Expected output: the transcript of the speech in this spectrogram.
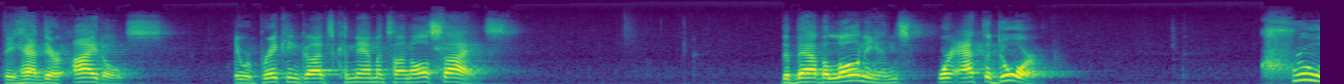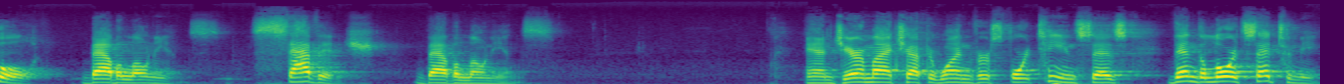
They had their idols. They were breaking God's commandments on all sides. The Babylonians were at the door. Cruel Babylonians, savage Babylonians. And Jeremiah chapter 1, verse 14 says, Then the Lord said to me,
